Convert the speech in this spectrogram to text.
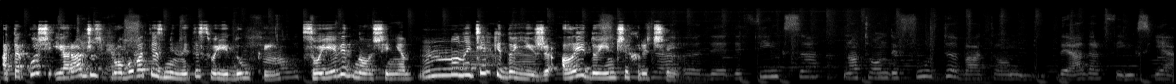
А також я раджу спробувати змінити свої думки, своє відношення. Ну не тільки до їжі, але й до інших речей. The, the things, not on the food, but on the other things, yeah.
